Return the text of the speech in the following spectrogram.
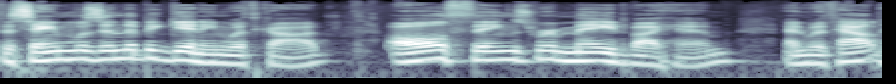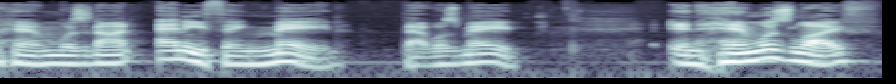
The same was in the beginning with God. All things were made by him, and without him was not anything made that was made. In him was life,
